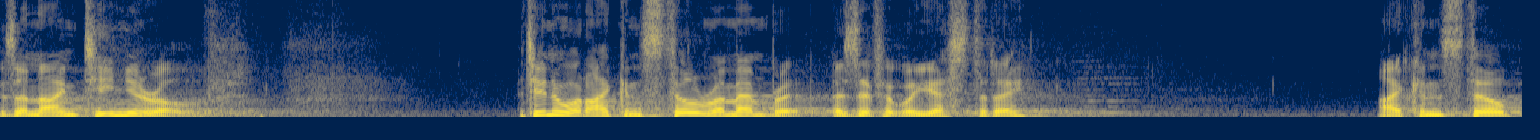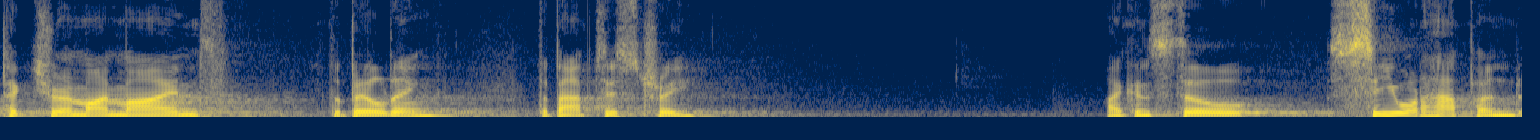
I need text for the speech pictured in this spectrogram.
as a 19 year old. Do you know what? I can still remember it as if it were yesterday. I can still picture in my mind the building, the baptistry. I can still see what happened.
